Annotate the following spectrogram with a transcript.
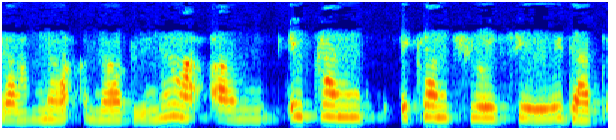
Ja, nou nou binne, ehm ek kan ek kan sê dat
